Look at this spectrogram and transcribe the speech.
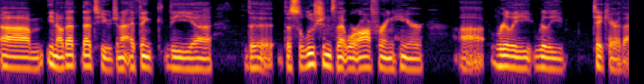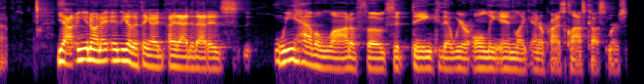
um, you know that that's huge. And i think the uh, the the solutions that we're offering here uh, really really take care of that. Yeah, you know, and, I, and the other thing I'd, I'd, add to that is we have a lot of folks that think that we're only in like enterprise class customers,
